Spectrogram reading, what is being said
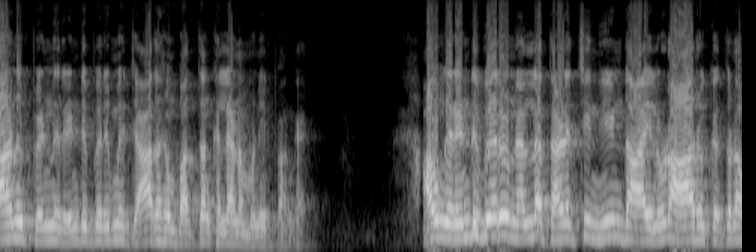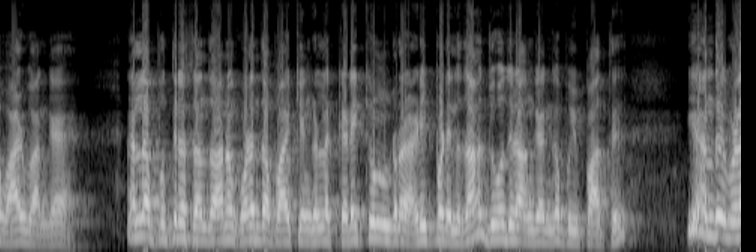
ஆண் பெண் ரெண்டு பேருமே ஜாதகம் பார்த்து தான் கல்யாணம் பண்ணியிருப்பாங்க. அவங்க ரெண்டு பேரும் நல்லா தழைச்சி நீண்ட ஆயுளோட ஆரோக்கியத்தோட வாழ்வாங்க. நல்ல புத்திர சந்தானம் குழந்தை பாக்கியங்கள்லாம் கிடைக்குன்ற அடிப்படையில் தான் ஜோதிடம் அங்கங்கே போய் பார்த்து அந்த விள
